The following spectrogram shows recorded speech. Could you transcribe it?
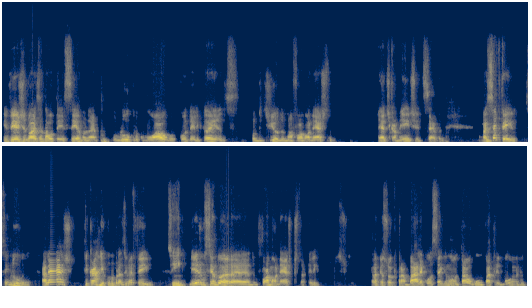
Em vez de nós enaltecermos né, o lucro como algo quando ele ganha obtido de uma forma honesta, eticamente, etc. Mas isso é feio, sem dúvida. Aliás, ficar rico no Brasil é feio. Sim. Mesmo sendo é, de forma honesta. Aquele, aquela pessoa que trabalha, consegue montar algum patrimônio,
